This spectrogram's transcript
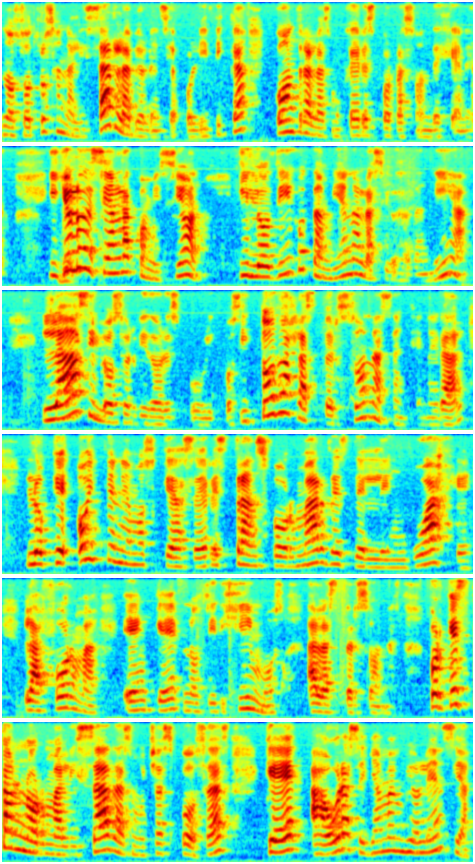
nosotros analizar la violencia política contra las mujeres por razón de género. Y yo lo decía en la comisión y lo digo también a la ciudadanía. Las y los servidores públicos y todas las personas en general, lo que hoy tenemos que hacer es transformar desde el lenguaje la forma en que nos dirigimos a las personas, porque están normalizadas muchas cosas que ahora se llaman violencia.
